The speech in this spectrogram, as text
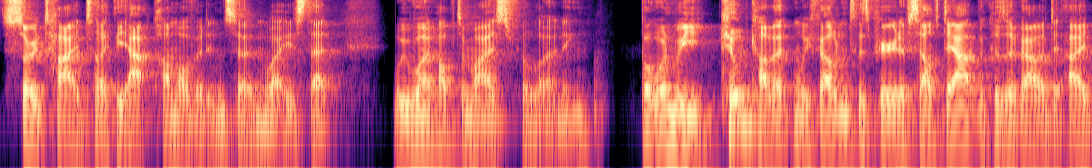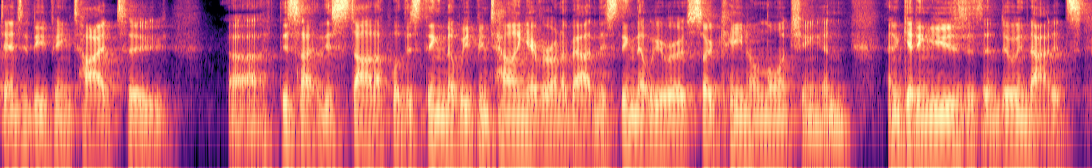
so tied to like the outcome of it in certain ways that we weren't optimized for learning. But when we killed Covet and we fell into this period of self doubt because of our identity being tied to uh, this uh, this startup or this thing that we've been telling everyone about, and this thing that we were so keen on launching and and getting users and doing that, it's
